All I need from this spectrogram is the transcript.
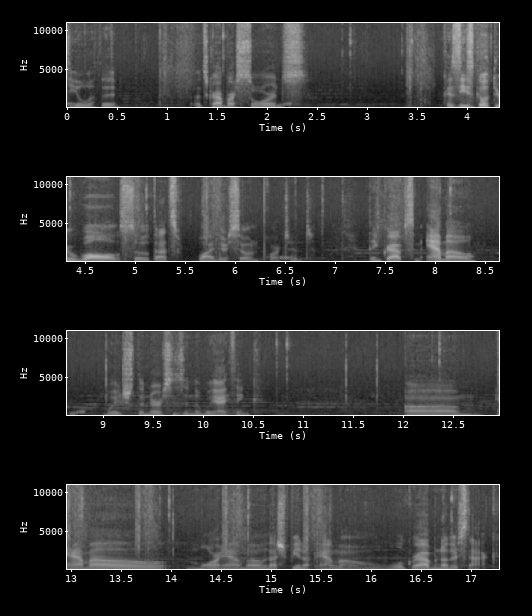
deal with it. Let's grab our swords. Because these go through walls, so that's why they're so important. Then grab some ammo, which the nurse is in the way, I think. Um, ammo, more ammo. That should be enough ammo. We'll grab another stack.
